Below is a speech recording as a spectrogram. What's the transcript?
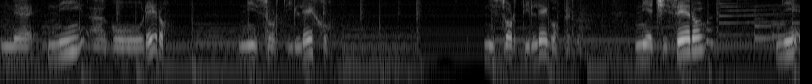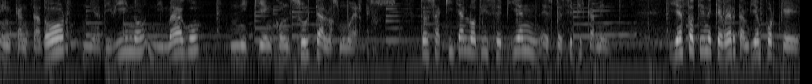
ni, agorero, ni sortilejo, ni sortilego, perdón, ni hechicero, ni encantador, ni adivino, ni mago, ni quien consulte a los muertos. Entonces aquí ya lo dice bien específicamente. Y esto tiene que ver también porque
